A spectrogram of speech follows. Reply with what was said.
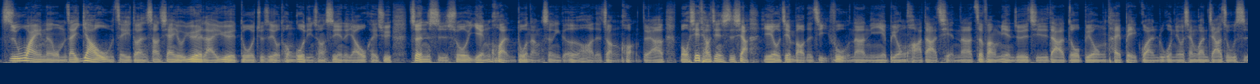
之外呢，我们在药物这一端上，现在有越来越多就是有通过临床试验的药物可以去证实说延缓多囊肾一个恶化的状况。对啊，某些条件之下也有健保的给付，那你也不用。花大钱，那这方面就是其实大家都不用太悲观。如果你有相关家族史，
